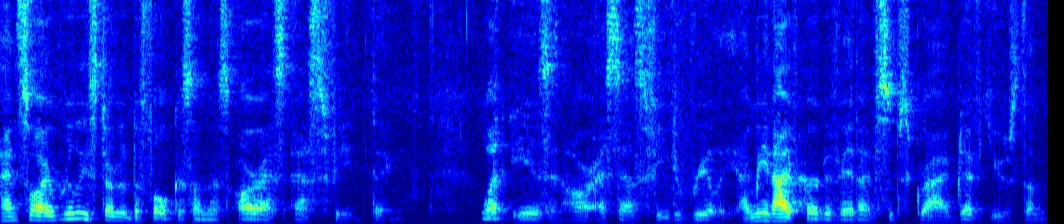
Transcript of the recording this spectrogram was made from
And so I really started to focus on this RSS feed thing. What is an RSS feed really? I mean, I've heard of it, I've subscribed, I've used them,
